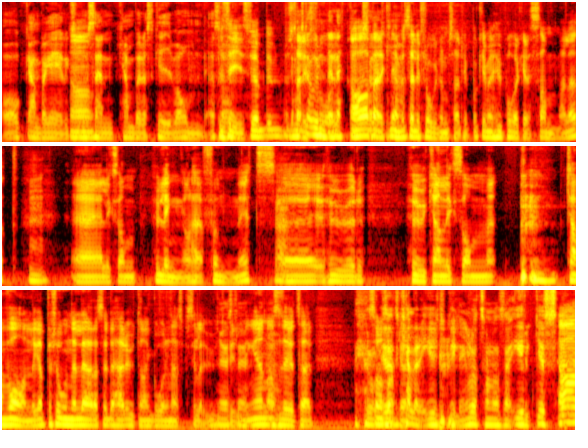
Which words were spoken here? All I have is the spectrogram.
och andra grejer. Liksom, Ja. Och sen kan börja skriva om det. Alltså, Precis, för jag måste ställer frågor. underlätta Ja, också, verkligen. Jag ställer frågor om så här, typ, okej, men hur påverkar det samhället? Eh, liksom, hur länge har det här funnits? Ja. Eh, hur, hur kan liksom kan vanliga personer lära sig det här utan att gå den här speciella det, utbildningen? ja. Alltså det är så här, Jag saker. kallar det utbildning. Det låter som någon sån här Ja, yrkesskola.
